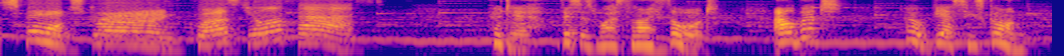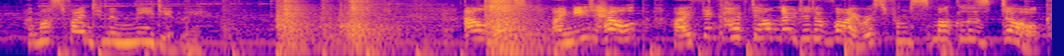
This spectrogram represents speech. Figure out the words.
Sports drink. Quest your thirst. Oh dear, this is worse than I thought. Albert? Oh, yes, he's gone. I must find him immediately. Albert, I need help. I think I've downloaded a virus from Smuggler's Dock.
